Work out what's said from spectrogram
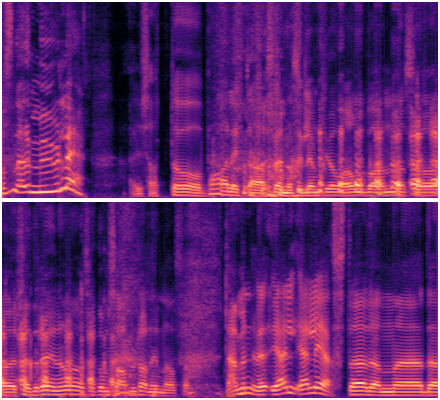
Åssen er det mulig? Jeg satt og ba litt da, Sven, og så glemte vi å varme banen, og så skjedde det inne, og så kom Sabeltann inn, altså. Nei, men jeg, jeg leste den, eh, det,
